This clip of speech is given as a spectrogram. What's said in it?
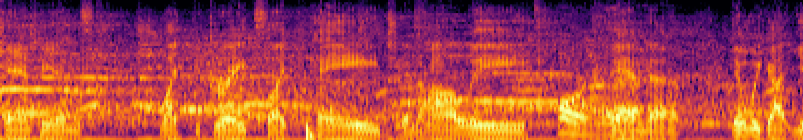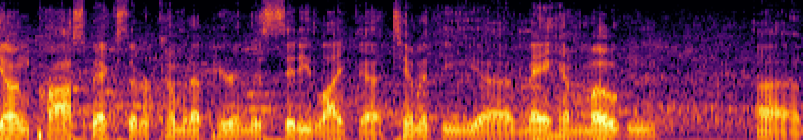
champions, like the greats like Page and Ali. Oh, yeah. And uh, then we got young prospects that are coming up here in this city, like uh, Timothy uh, Mayhem Moten. Um,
